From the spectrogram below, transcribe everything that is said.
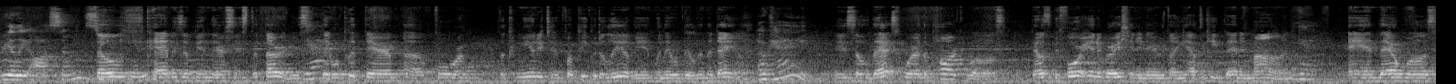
Really awesome. Super Those cute. cabins have been there since the 30s. Yeah. They were put there uh, for the community, for people to live in when they were building the dam. Okay. And so that's where the park was. That was before integration and everything. You have to keep that in mind. Yeah. And there was,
